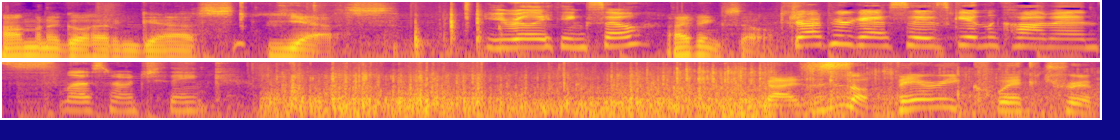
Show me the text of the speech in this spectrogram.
I'm gonna go ahead and guess yes. You really think so? I think so. Drop your guesses, get in the comments, let us know what you think. Guys, this is a very quick trip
